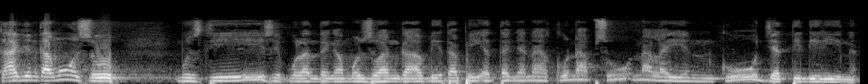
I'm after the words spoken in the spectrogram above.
kajian kamu musuh. Gusti si pulan tengah musuhan ke Abdi tapi etanya naku nafsu na lainku jati dirina.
